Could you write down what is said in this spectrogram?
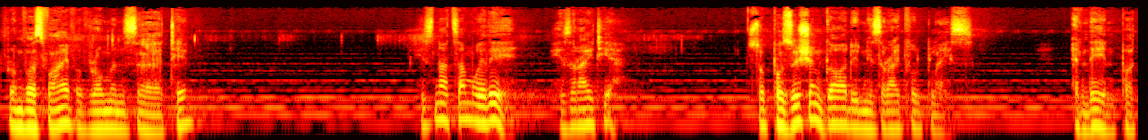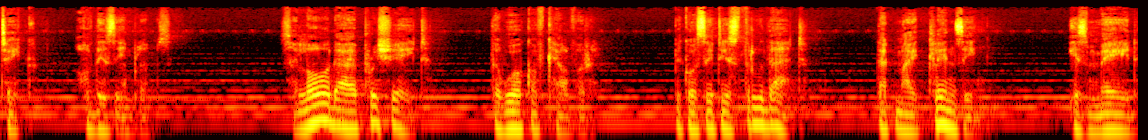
from verse 5 of Romans uh, 10. He's not somewhere there, he's right here. So position God in his rightful place and then partake of these emblems. Say, Lord, I appreciate the work of Calvary because it is through that that my cleansing is made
